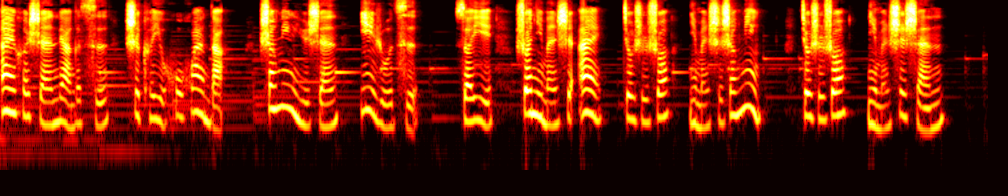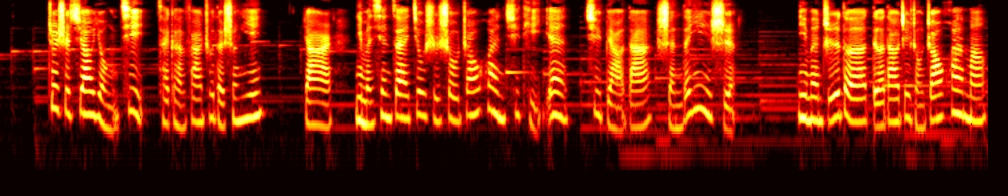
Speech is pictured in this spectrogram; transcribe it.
爱和神两个词是可以互换的，生命与神亦如此。所以说，你们是爱，就是说你们是生命，就是说你们是神。这是需要勇气才敢发出的声音。然而，你们现在就是受召唤去体验、去表达神的意识。你们值得得到这种召唤吗？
